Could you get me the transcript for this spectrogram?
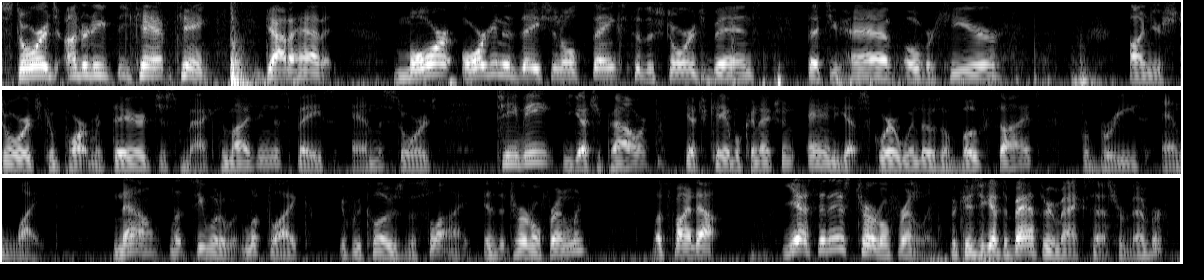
Storage underneath the Camp King. Gotta have it. More organizational thanks to the storage bins that you have over here on your storage compartment there, just maximizing the space and the storage. TV, you got your power, you got your cable connection, and you got square windows on both sides for breeze and light. Now, let's see what it would look like if we close the slide. Is it turtle friendly? Let's find out. Yes, it is turtle friendly because you got the bathroom access, remember?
